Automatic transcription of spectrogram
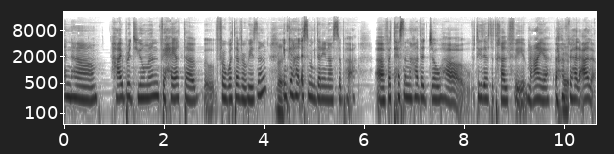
إنها hybrid human في حياتها for whatever reason إيه. يمكن هالاسم يقدر يناسبها. فتحس إن هذا جوها وتقدر تدخل في معايا في هالعالم.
